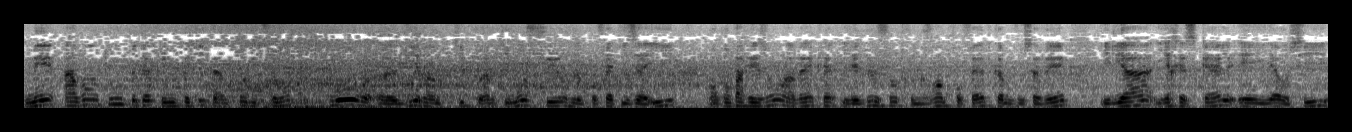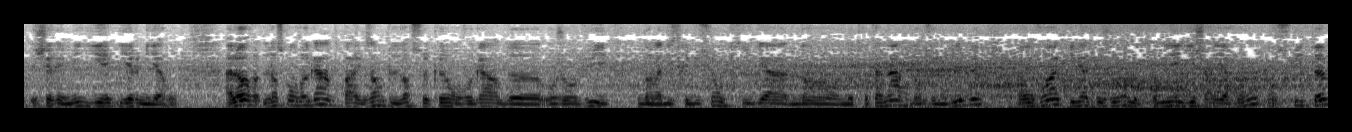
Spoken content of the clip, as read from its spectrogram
Mais avant tout, peut-être une petite introduction pour euh, dire un petit, un petit mot sur le prophète Isaïe en comparaison avec les deux autres grands prophètes. Comme vous savez, il y a Yecheskel et il y a aussi Jérémie, Yermiyahu. Alors, lorsqu'on regarde, par exemple, lorsque on regarde euh, aujourd'hui dans la distribution qu'il y a dans notre Tanakh, dans une Bible, on voit qu'il y a toujours le premier Yeshayahu, ensuite,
